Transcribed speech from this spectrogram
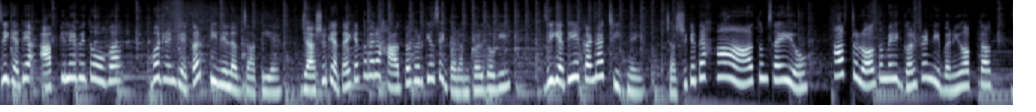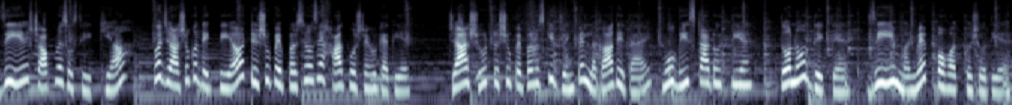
जी कहती है, आपके लिए भी तो होगा। वो ड्रिंक लेकर पीने लग जाती है। जाशु कहता है, क्या तुम मेरा हाथ पकड़ के उसे गर्म कर दोगी? जी कहती है, ये करना ठीक नहीं। जाशु कहता है हाँ तुम सही हो। आफ्टर ऑल तो मेरी गर्लफ्रेंड नहीं बनी हो अब तक। जी शॉक में सोचती है, क्या? वो जाशु को देखती है और टिश्यू पेपर से उसे हाथ पोछने को कहती है। जाशु टिश्यू पेपर उसकी ड्रिंक पे लगा देता है। मूवी स्टार्ट होती है। दोनों देखते हैं। जी मन में बहुत खुश होती है।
